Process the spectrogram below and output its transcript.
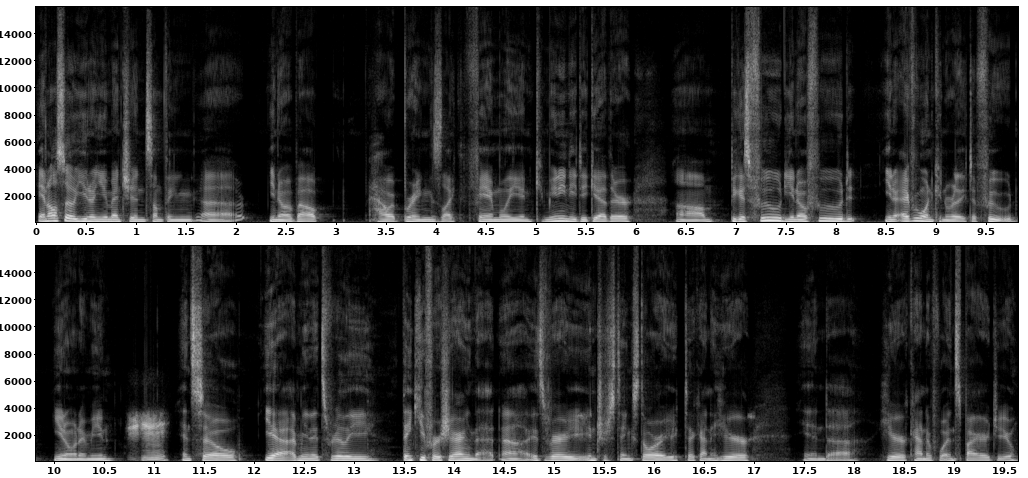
And also, you know, you mentioned something, uh, you know, about how it brings like family and community together. Um, because food, you know, food, you know, everyone can relate to food. You know what I mean? hmm And so, yeah, I mean, it's really, thank you for sharing that. Uh, it's a very interesting story to kind of hear and uh, hear kind of what inspired you.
